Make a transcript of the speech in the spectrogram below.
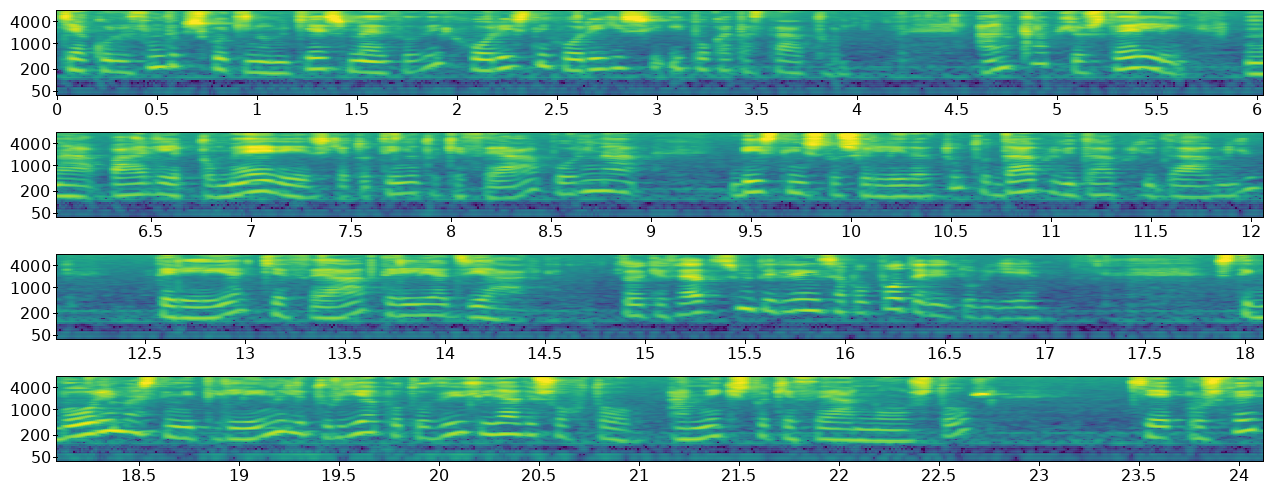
και ακολουθούνται ψυχοκοινωνικές μέθοδοι χωρίς την χορήγηση υποκαταστάτων. Αν κάποιος θέλει να πάρει λεπτομέρειες για το τι είναι το ΚΕΘΕΑ, μπορεί να μπει στην ιστοσελίδα του το www.kethea.gr. Το ΚΕΘΕΑ της Μητυλίνης από πότε λειτουργεί; Στην πόλη μας στη Μυτιλίνη λειτουργεί από το 2008. Ανήκει στο ΚΕΘΕΑ Νόστος και προσφέρει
